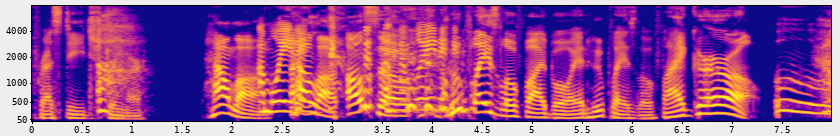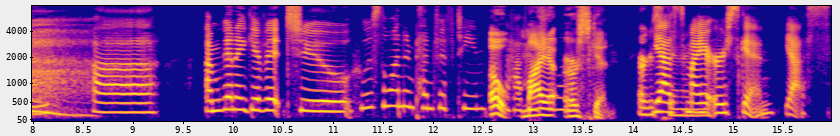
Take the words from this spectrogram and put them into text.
prestige streamer? How long? I'm waiting. How long? Also, I'm waiting. who plays Lo-Fi Boy and who plays Lo-Fi Girl? Ooh, uh, I'm gonna give it to who's the one in Pen 15? Oh, Maya inch one? Erskine. Yes, Maya Erskine. Yes,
